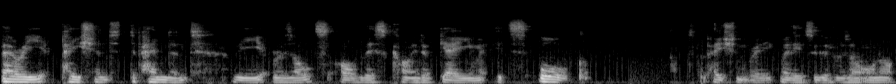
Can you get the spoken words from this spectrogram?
Very patient dependent the results of this kind of game. It's all up to the patient, really, whether it's a good result or not.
